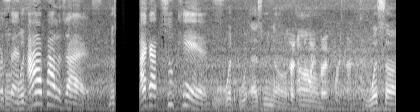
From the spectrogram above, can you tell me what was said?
Robinson, what- I apologize. I got two kids. What, what, as we know, um, what's uh?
